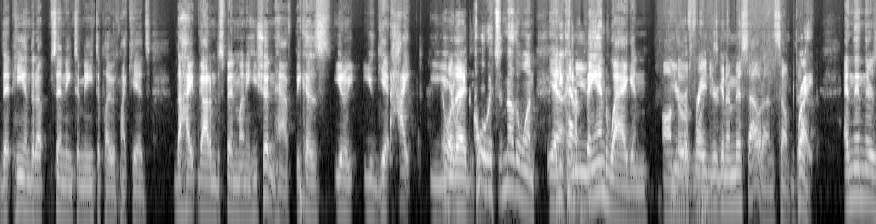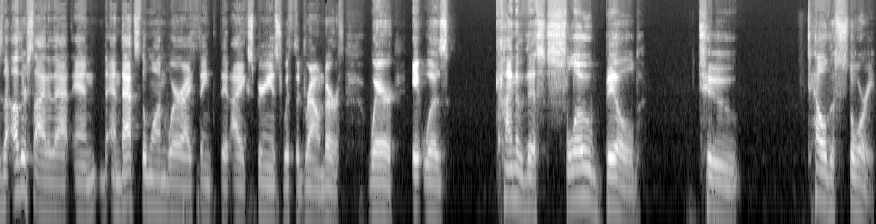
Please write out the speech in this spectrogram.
that he ended up sending to me to play with my kids. The hype got him to spend money he shouldn't have because you know you get hyped. You're or that, like, oh, it's another one. Yeah, and you kind and of you, bandwagon on you're afraid ones. you're going to miss out on something, right? and then there's the other side of that and and that's the one where i think that i experienced with the drowned earth where it was kind of this slow build to tell the story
